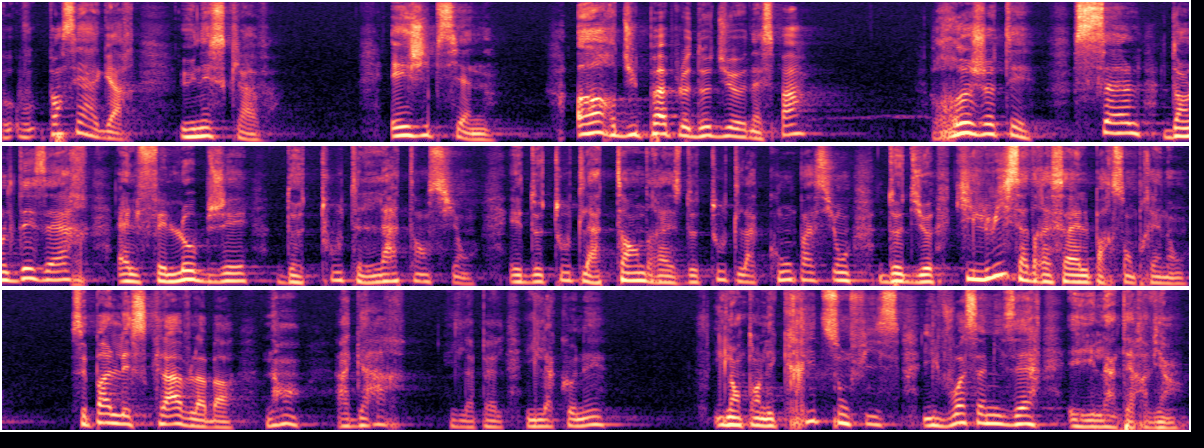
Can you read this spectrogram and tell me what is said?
vous, pensez à Agar, une esclave égyptienne, hors du peuple de Dieu, n'est-ce pas? Rejetée, seule dans le désert, elle fait l'objet de toute l'attention et de toute la tendresse, de toute la compassion de Dieu, qui lui s'adresse à elle par son prénom. C'est pas l'esclave là-bas. Non, Agar, il l'appelle, il la connaît. Il entend les cris de son fils, il voit sa misère et il intervient.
